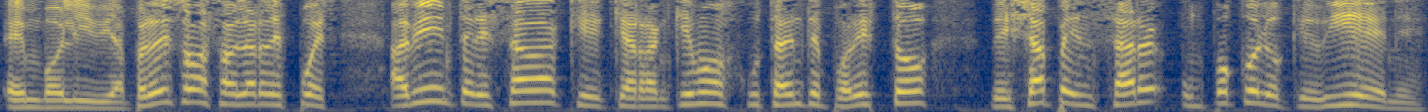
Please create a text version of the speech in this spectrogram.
en Bolivia. Pero de eso vas a hablar después. A mí me interesaba que, que arranquemos justamente por esto de ya pensar un poco lo que viene.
